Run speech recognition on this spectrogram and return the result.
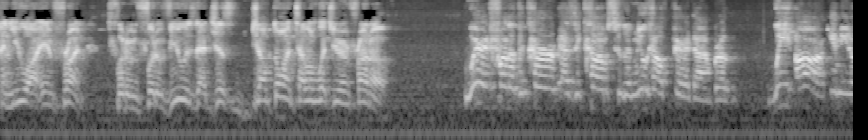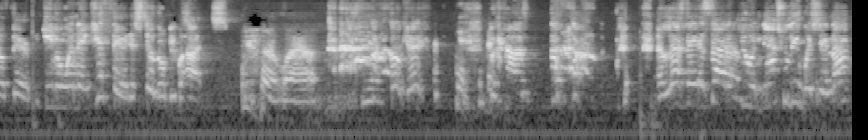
and you are in front. For the for the viewers that just jumped on, tell them what you're in front of. We're in front of the curve as it comes to the new health paradigm, brother. We are immunotherapy. Even when they get there, they're still going to be behind us. Oh, wow. okay? because unless they decide to do it naturally, which they're not,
